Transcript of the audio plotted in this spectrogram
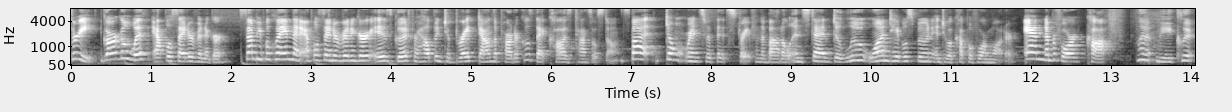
Three, gargle with apple cider vinegar. Some people claim that apple cider vinegar is good for helping to break down the particles that cause tonsil stones. But don't rinse with it straight from the bottle. Instead, dilute one tablespoon into a cup of warm water. And number four, cough. Let me clear.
